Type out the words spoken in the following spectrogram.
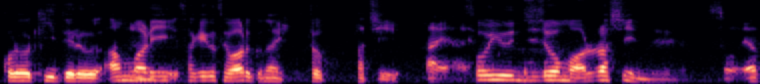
これを聞いてるあんまり酒癖悪くない人たち、はいはい。そういう事情もあるらしいんで。そうやっ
